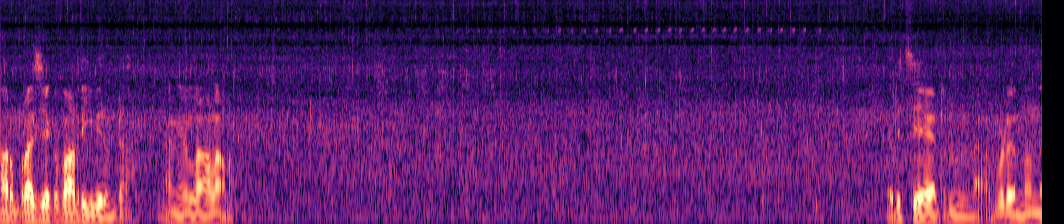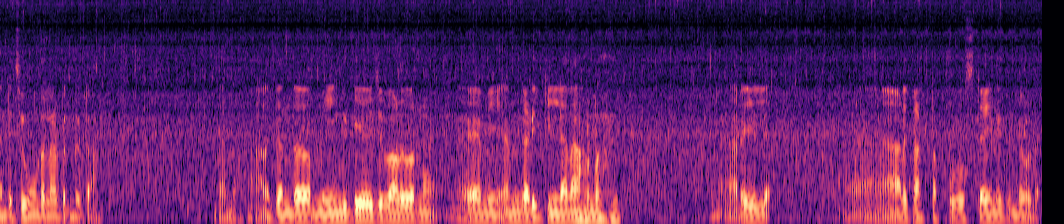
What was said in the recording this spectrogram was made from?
ആറും പ്രാവശ്യമൊക്കെ പാടത്തേക്ക് വരും കേട്ടോ അങ്ങനെയുള്ള ആളാണ്. ഒരു ചേട്ടനുണ്ട ഇവിടെ നിന്നിട്ട് ചൂണ്ടലാട്ടുണ്ട് കേട്ടോ ആൾക്ക് എന്തോ മീൻ കിട്ടിയ ചോദിച്ചപ്പോൾ ആൾ പറഞ്ഞു ഏ മീനൊന്നും കടിക്കില്ല എന്നാണ് അറിയില്ല. ആൾ കട്ട പോസ്റ്റായി നിൽക്കുന്നുണ്ട് ഇവിടെ.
